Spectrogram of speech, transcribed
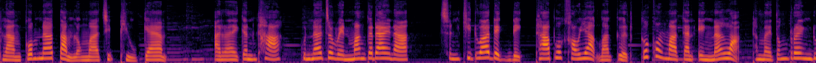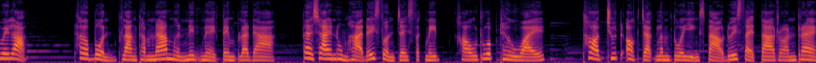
พลางก้มหน้าต่ำลงมาชิดผิวแก้ม อะไรกันคะ คุณน่าจะเว้นมั่งก็ได้นะ ฉันคิดว่าเด็กๆ ถ้าพวกเขาอยากมาเกิดก็คงมากันเองนั่นละ่ะทำไมต้องเร่งด้วยล่ะ เธอบ่นพลางทำหน้าเหมือนเหน็ดเหนื่อยเต็มประดา แต่ชายหนุ่มหาได้สนใจสักนิด เขารวบเธอไว้ ถอดชุดออกจากลำตัวหญิงสาวด้วยสายตาร้อนแรง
